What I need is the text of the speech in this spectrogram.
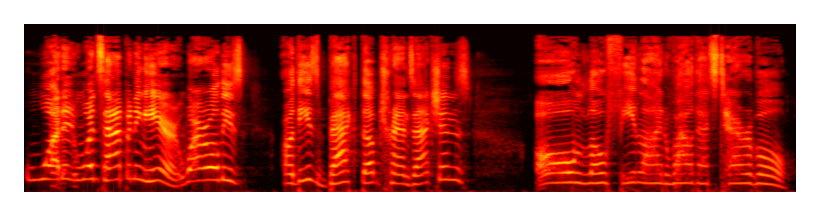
What it? what's happening here? Why are all these are these backed up transactions? Oh, low fee line. Wow, that's terrible.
